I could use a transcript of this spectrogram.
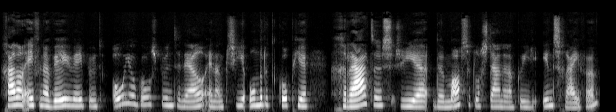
ga dan even naar www.oyogoals.nl en dan zie je onder het kopje gratis zie je de masterclass staan en dan kun je je inschrijven.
